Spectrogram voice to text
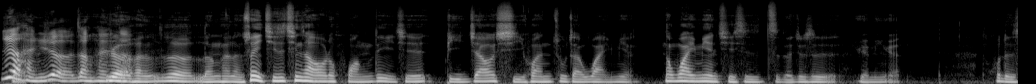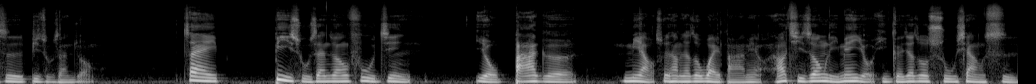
热很热，冷很热很热，冷很冷。所以其实清朝的皇帝其实比较喜欢住在外面，那外面其实指的就是圆明园或者是避暑山庄，在。避暑山庄附近有八个庙，所以他们叫做外八庙。然后其中里面有一个叫做书相寺，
